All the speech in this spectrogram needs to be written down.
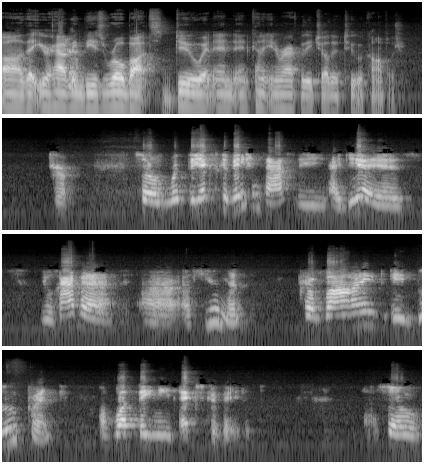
uh, that you're having Sure. these robots do and, and, and kind of interact with each other to accomplish? So with the excavation task, the idea is you have a, uh, a human provide a blueprint of what they need excavated. So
